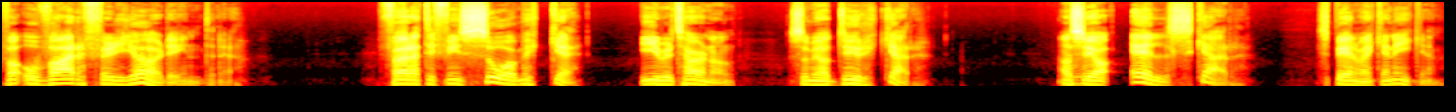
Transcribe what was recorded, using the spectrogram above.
Va, och varför gör det inte det? För att det finns så mycket i Returnal som jag dyrkar. Alltså Mm. jag älskar spelmekaniken.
